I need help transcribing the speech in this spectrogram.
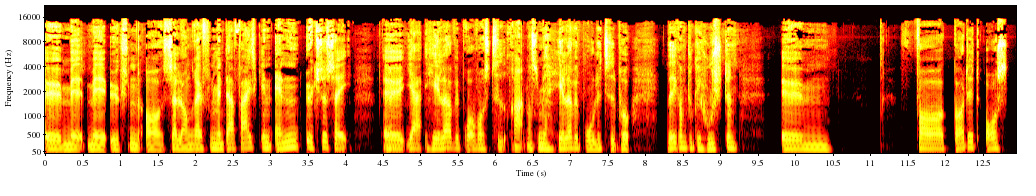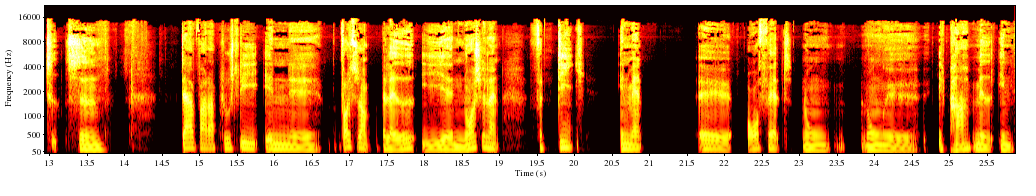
øh, med, med øksen og salonriflen. Men der er faktisk en anden øksesag, ja. øh, jeg hellere vil bruge vores tid, Rand, og som jeg hellere vil bruge lidt tid på. Jeg ved ikke, om du kan huske den. Øh, for godt et års tid siden, der var der pludselig en øh, voldsom ballade i øh, Nordsjælland, fordi en mand øh, overfaldt nogle, nogle, øh, et par med en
